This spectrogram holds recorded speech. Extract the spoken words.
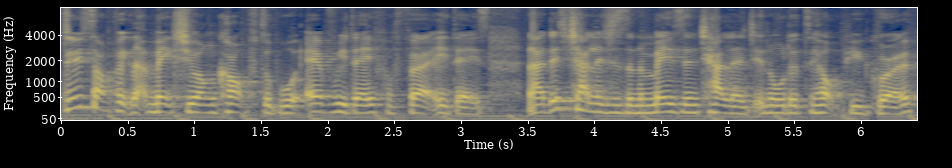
Do something that makes you uncomfortable every day for 30 days. Now this challenge is an amazing challenge in order to help you grow.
